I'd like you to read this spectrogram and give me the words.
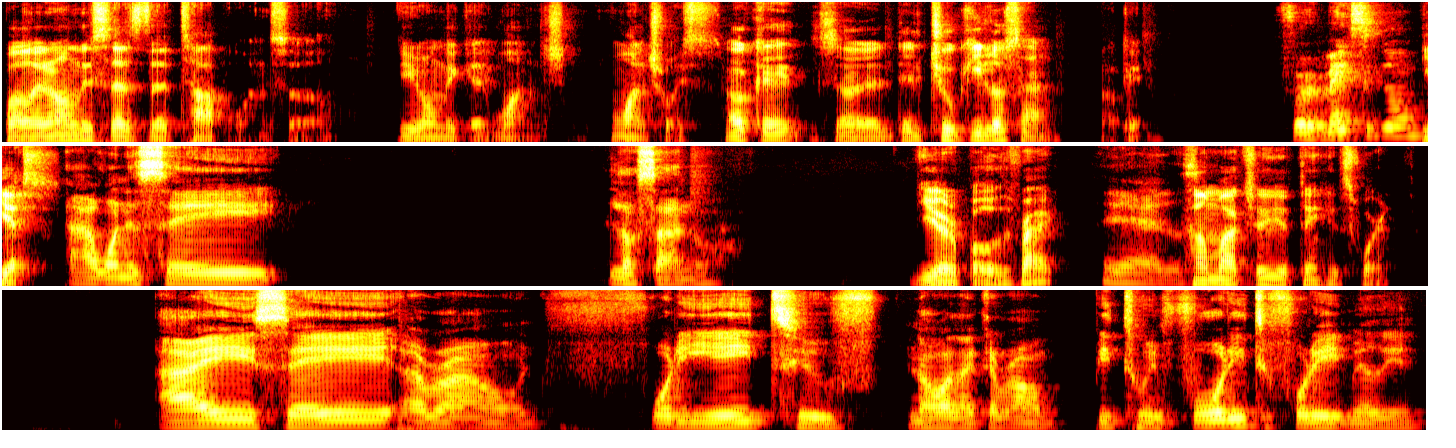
well, it only says the top one, so you only get one one choice. okay, so El Chucky Lozano. Okay. For Mexico, Yes, I want to say Lozano. you're both right. Yeah. Lozano. How much do you think it's worth? I say around 48 to, f- no, like around between 40 to 48 million.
